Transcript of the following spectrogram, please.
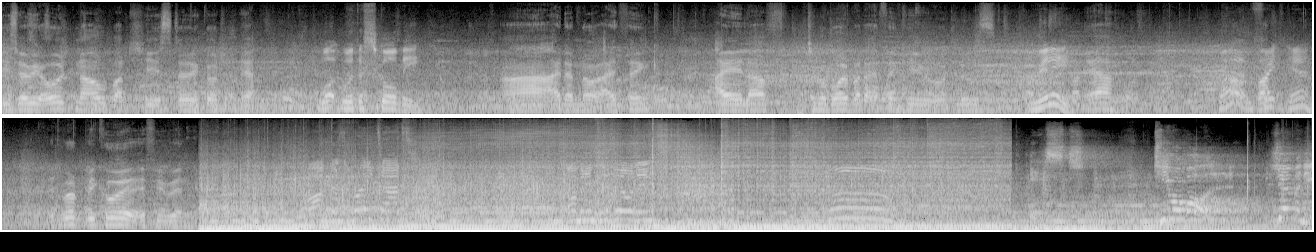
He's very old now, but he is still good. Yeah. What will the score be? Uh, I don't know. I think I love Timo Boll, but I think he would lose. Really? Yeah. Wow, but- yeah. It would be cool if he win. Marcos Freitas Timo Boll, Germany.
